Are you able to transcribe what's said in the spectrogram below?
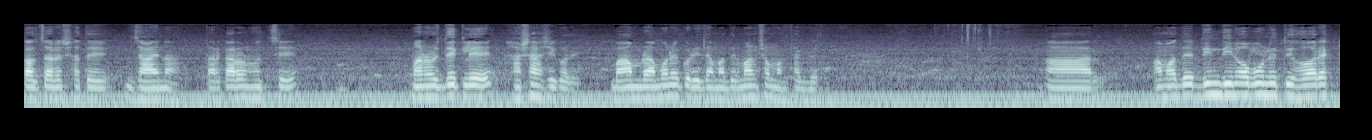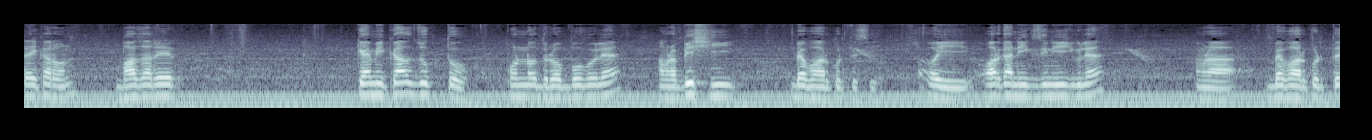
কালচারের সাথে যায় না। তার কারণ হচ্ছে, মানুষ দেখলে হাসাহাসি করে বা আমরা মনে করি যে আমাদের মান সম্মান থাকবে না। আর আমাদের দিন দিন অবনতি হওয়ার একটাই কারণ, বাজারের কেমিক্যাল যুক্ত পণ্য দ্রব্যগুলো আমরা বেশি ব্যবহার করতেছি। ওই অর্গানিক জিনিসগুলো আমরা ব্যবহার করতে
